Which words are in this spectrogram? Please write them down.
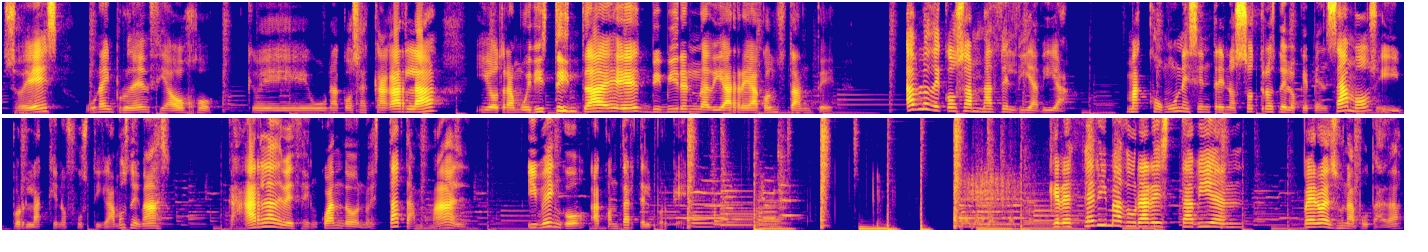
Eso es una imprudencia, ojo, que una cosa es cagarla y otra muy distinta es vivir en una diarrea constante. Hablo de cosas más del día a día, más comunes entre nosotros de lo que pensamos y por las que nos fustigamos de más. Cagarla de vez en cuando no está tan mal. Y vengo a contarte el porqué. Crecer y madurar está bien, pero es una putada.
